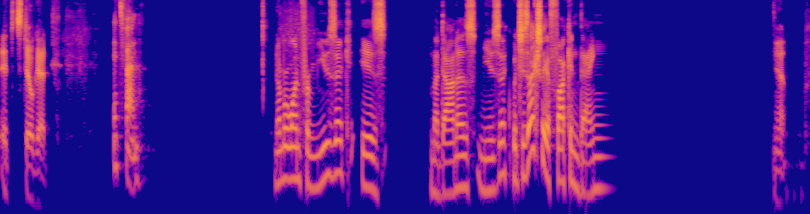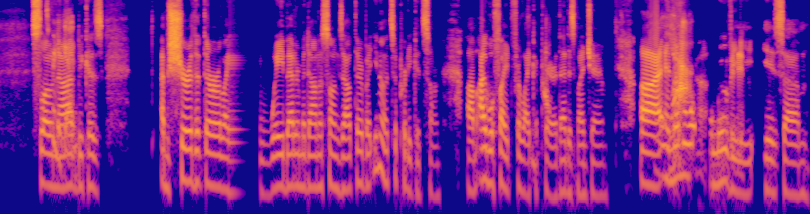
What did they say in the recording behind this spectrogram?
it's still good It's fun. number one for music is Madonna's music, which is actually a fucking bang Yeah. Slow nod good. because I'm sure that there are like way better Madonna songs out there, but you know, it's a pretty good song. Um, I will fight for like a prayer. That is my jam. Uh, Oh, and yeah. number one Uh, the movie is um,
